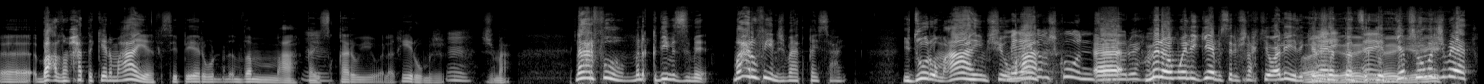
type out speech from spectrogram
آه بعضهم حتى كانوا معايا في CPR ونضم معاه قيس قروي ولا غيره من. جماعة. نعرفوهم من قديم الزمان. معروفين جماعة قيس سعيد. يدوروا معاه يمشيوا من معاه. هذوم شكون؟ آه؟ منهم ولي جابس اللي باش نحكيو عليه اللي كان أي، جابس هو من. جماعته.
